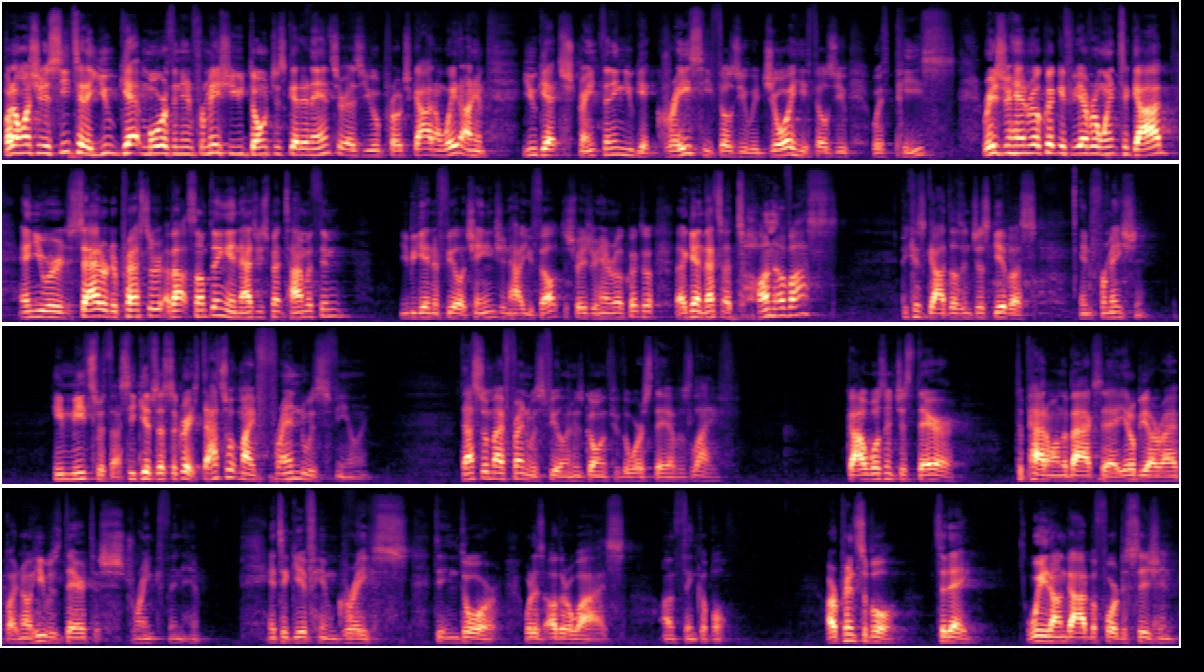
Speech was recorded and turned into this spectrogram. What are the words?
But I want you to see today, you get more than information. You don't just get an answer as you approach God and wait on Him. You get strengthening, you get grace. He fills you with joy, He fills you with peace. Raise your hand real quick if you ever went to God and you were sad or depressed about something, and as you spent time with Him, you begin to feel a change in how you felt? Just raise your hand real quick. So, again, that's a ton of us because God doesn't just give us information, He meets with us, He gives us the grace. That's what my friend was feeling. That's what my friend was feeling who's going through the worst day of his life. God wasn't just there to pat him on the back, say, it'll be all right, but no, He was there to strengthen him and to give him grace to endure what is otherwise unthinkable. Our principle today Wait on God before decision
